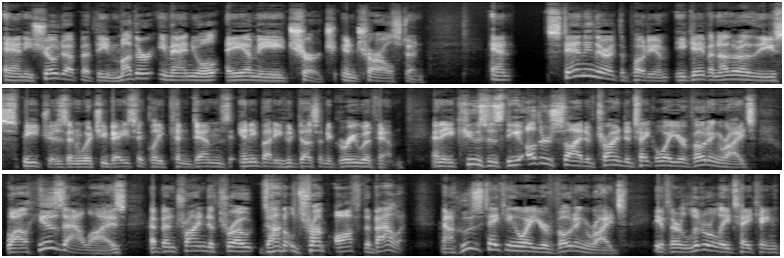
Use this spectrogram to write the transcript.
And he showed up at the Mother Emanuel AME Church in Charleston. And standing there at the podium, he gave another of these speeches in which he basically condemns anybody who doesn't agree with him. And he accuses the other side of trying to take away your voting rights while his allies have been trying to throw Donald Trump off the ballot. Now, who's taking away your voting rights if they're literally taking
